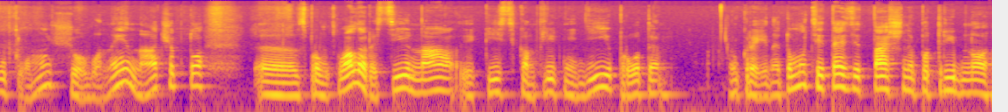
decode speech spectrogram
у тому, що вони, начебто, спровокували Росію на якісь конфліктні дії проти України. Тому цій тезі теж не потрібно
